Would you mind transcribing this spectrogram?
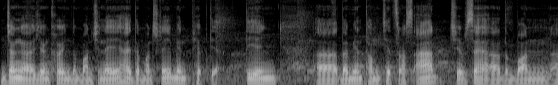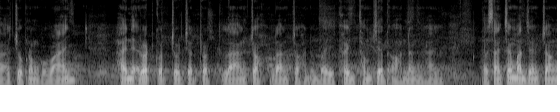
អញ្ចឹងយើងឃើញតំបន់ឆ្នេរហើយតំបន់ឆ្នេរមានភាពតាក់ទាញ ដែលមានធម្មជាតិស្រស់ស្អាតជាពិសេសតំបន់ជួរភ្នំក្រវាញហើយអ្នករត់គាត់ចូលចិត្តរត់ឡើងចុះឡើងចុះដើម្បីឃើញធម្មជាតិទាំងអស់ហ្នឹងហើយដោយសារអញ្ចឹងបានយើងចង់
